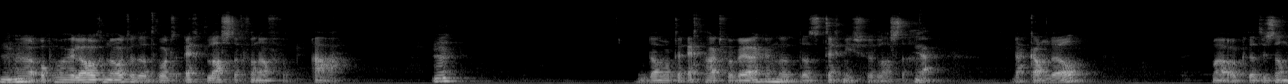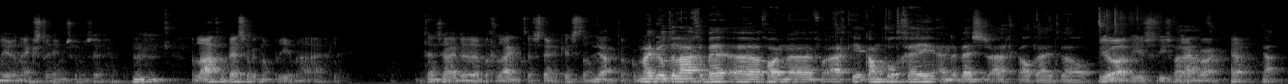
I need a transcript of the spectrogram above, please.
Eh, op hele hoge noten, dat wordt echt lastig vanaf A. Hm. Dan wordt er echt hard voor werken, dat, dat is technisch lastig. Ja. Dat kan wel. Maar ook, dat is dan weer een extreem, zullen we zeggen. Mhm. Een lage best heb ik nog prima eigenlijk. Tenzij de begeleiding te sterk is, dan, Ja. dan komt Maar je bedoelt de lage eh, gewoon eh, voor eigenlijk je kan tot G en de best is eigenlijk altijd wel. Ja, die is, die is Paraat. bruikbaar. Ja.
